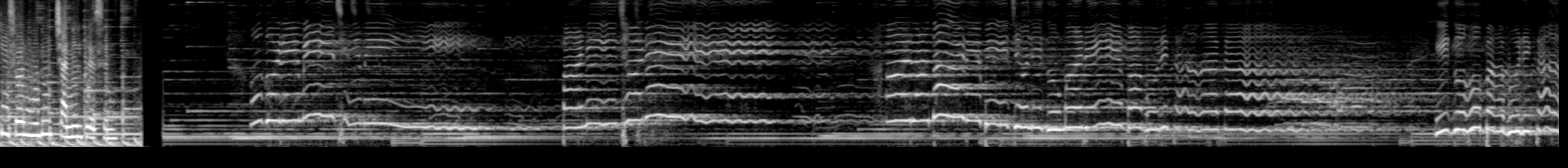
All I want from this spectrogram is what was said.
কিশোর ইউটিউব চ্যানেল গুমারে বাবুর কাকা।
